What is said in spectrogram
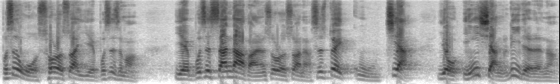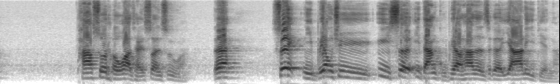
不是我说了算，也不是什么，也不是三大法人说了算的，是对股价有影响力的人啊，他说的话才算数嘛，对不对？所以你不用去预设一档股票它的这个压力点啊，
